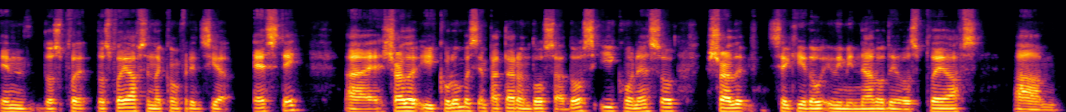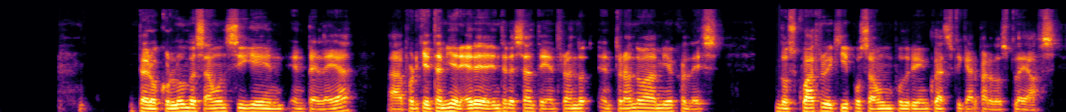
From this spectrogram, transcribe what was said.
en los, play, los, playoffs en la conferencia este. Uh, Charlotte y Columbus empataron 2 a 2 y con eso Charlotte se quedó eliminado de los playoffs. Um, pero Columbus aún sigue en, en pelea porque también era interesante entrando, entrando a miércoles. Los cuatro equipos aún podrían clasificar para los playoffs.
